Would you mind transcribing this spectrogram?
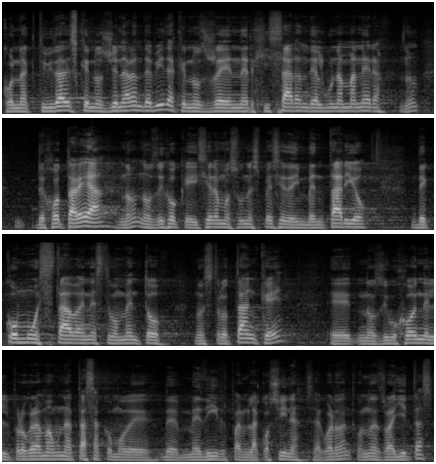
con actividades que nos llenaran de vida, que nos reenergizaran de alguna manera. Dejó tarea, ¿no? nos dijo que hiciéramos una especie de inventario de cómo estaba en este momento nuestro tanque. Eh, nos dibujó en el programa una taza como de, medir para la cocina, ¿se acuerdan? Con unas rayitas.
